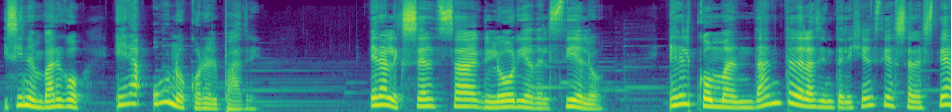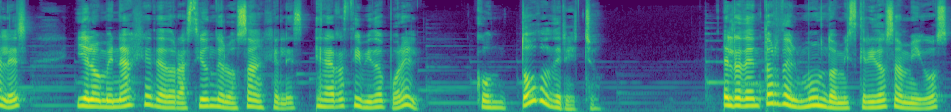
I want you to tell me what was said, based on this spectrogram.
y sin embargo era uno con el Padre. Era la excelsa gloria del cielo, era el comandante de las inteligencias celestiales y el homenaje de adoración de los ángeles era recibido por él, con todo derecho. El Redentor del mundo, mis queridos amigos,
